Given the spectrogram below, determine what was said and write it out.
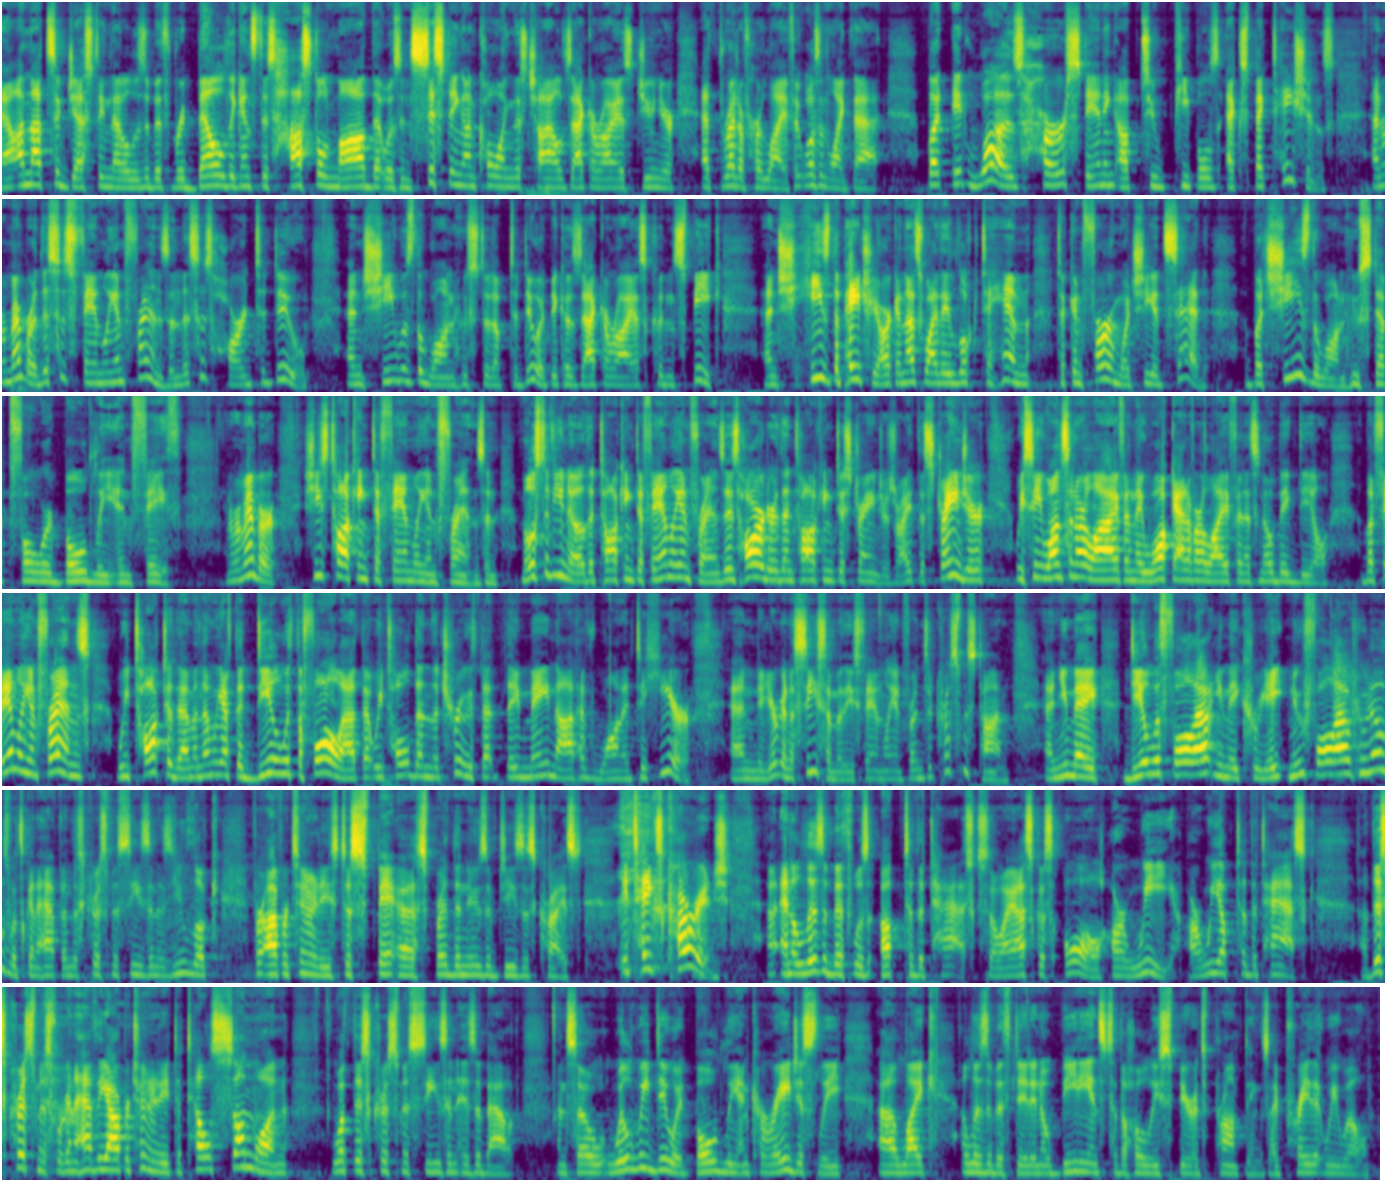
Now, I'm not suggesting that Elizabeth rebelled against this hostile mob that was insisting on calling this child Zacharias Jr. at threat of her life. It wasn't like that. But it was her standing up to people's expectations. And remember, this is family and friends, and this is hard to do. And she was the one who stood up to do it because Zacharias couldn't speak. And she, he's the patriarch, and that's why they looked to him to confirm what she had said. But she's the one who stepped forward boldly in faith. And remember, she's talking to family and friends. And most of you know that talking to family and friends is harder than talking to strangers, right? The stranger we see once in our life and they walk out of our life and it's no big deal. But family and friends, we talk to them and then we have to deal with the fallout that we told them the truth that they may not have wanted to hear. And you're going to see some of these family and friends at Christmas time. And you may deal with fallout, you may create new fallout. Who knows what's going to happen this Christmas season as you look for opportunities to uh, spread the news of Jesus Christ. It takes courage. Uh, and Elizabeth was up to the task. So I ask us all are we? Are we up to the task? Uh, this Christmas, we're going to have the opportunity to tell someone what this Christmas season is about. And so, will we do it boldly and courageously, uh, like Elizabeth did, in obedience to the Holy Spirit's promptings? I pray that we will.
